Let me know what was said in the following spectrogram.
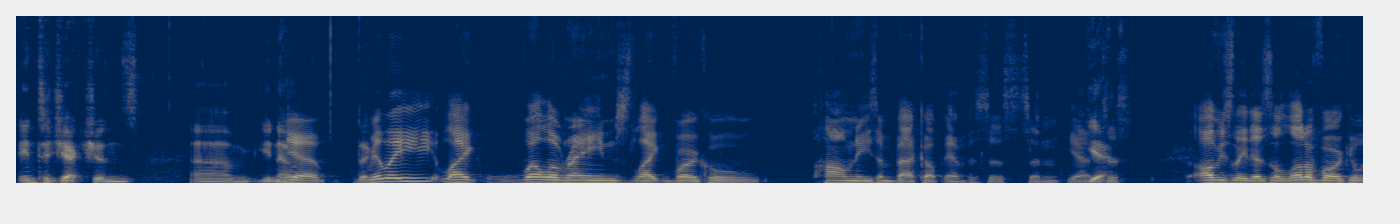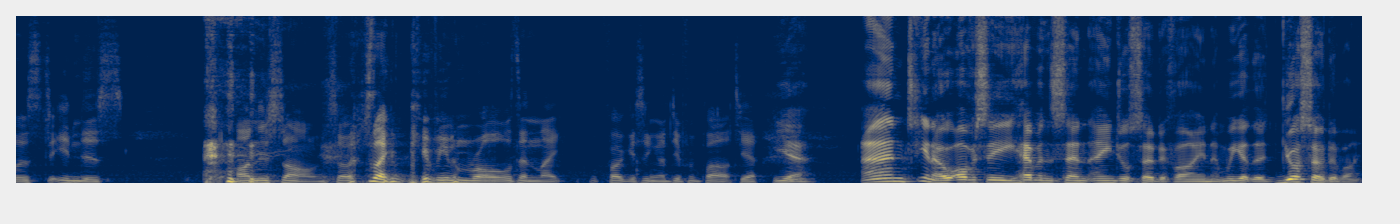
interjections, um, you know. Yeah, that- really like well arranged like vocal harmonies and backup emphasis, and yeah, Yeah. just obviously there's a lot of vocalists in this on this song, so it's like giving them roles and like focusing on different parts. Yeah, Yeah. And, you know, obviously, heaven sent, angel so divine, and we get the, you're so divine.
